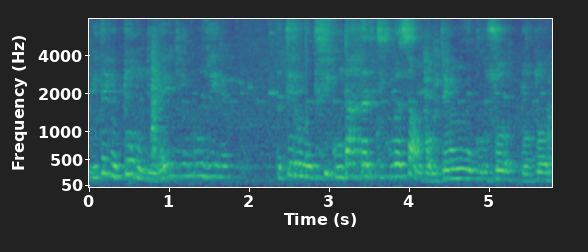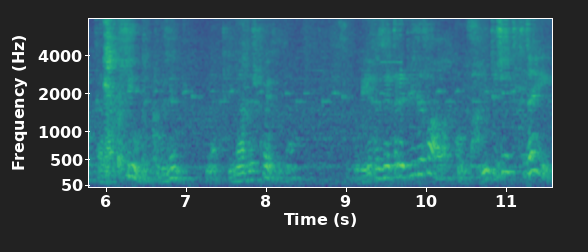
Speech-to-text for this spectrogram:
E tenho todo o direito, inclusive, de ter uma dificuldade de articulação, como tem um professor, doutor Cavaco Silva, por exemplo, em determinadas coisas. Não é? Podia fazer terapia da fala, como há muita gente que tem,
